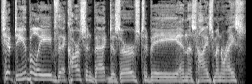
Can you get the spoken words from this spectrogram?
Chip, do you believe that Carson Beck deserves to be in this Heisman race?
